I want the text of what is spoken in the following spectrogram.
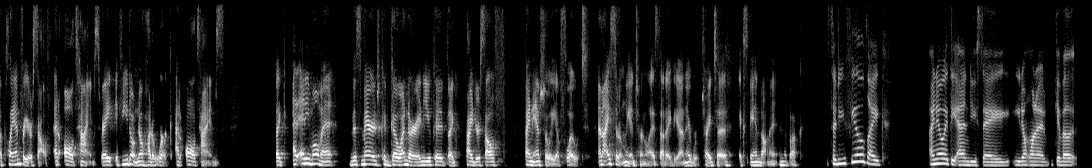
a plan for yourself at all times, right? If you don't know how to work at all times. Like at any moment, this marriage could go under and you could like find yourself financially afloat. And I certainly internalized that idea and I tried to expand on it in the book. So, do you feel like I know at the end you say you don't want to give a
